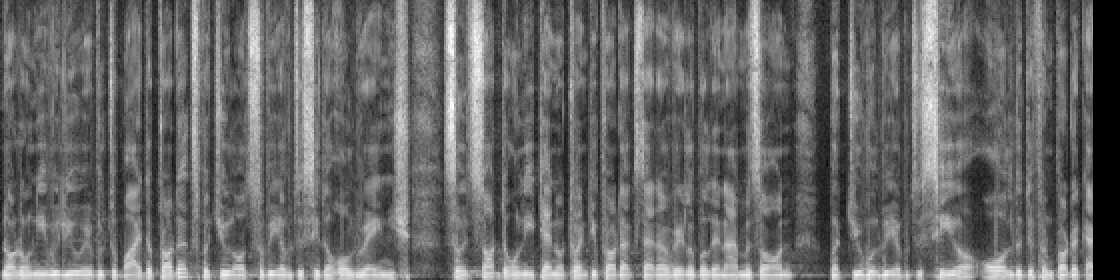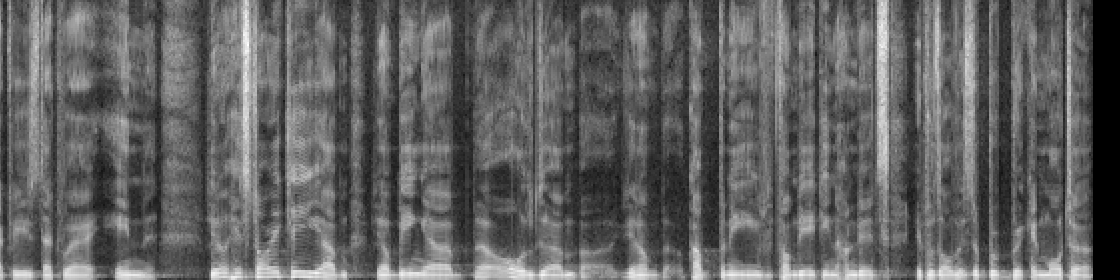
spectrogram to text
not only will you be able to buy the products, but you'll also be able to see the whole range. So it's not only 10 or 20 products that are available in Amazon, but you will be able to see all the different product categories that we're in. You know, historically, um, you know, being an old, um, you know, company from the 1800s, it was always the brick and mortar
